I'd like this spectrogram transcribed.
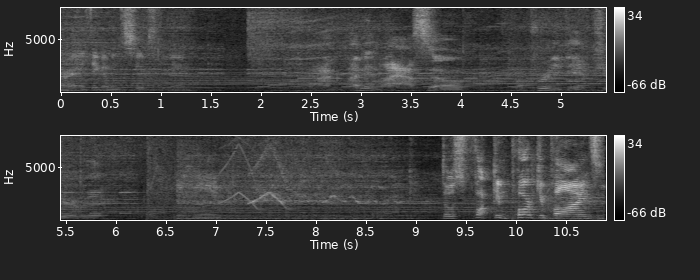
Alright, I think I'm in sixth again. I'm, I'm in last, so I'm pretty damn sure of it. Really? Those fucking porcupines!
